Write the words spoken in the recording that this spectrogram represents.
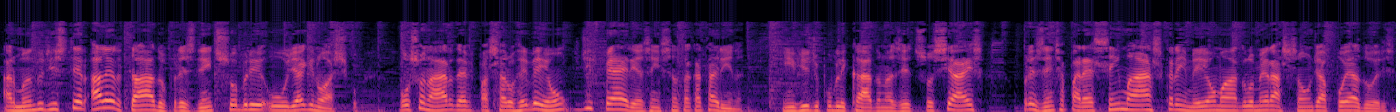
Armando disse ter alertado o presidente sobre o diagnóstico. Bolsonaro deve passar o Réveillon de férias em Santa Catarina. Em vídeo publicado nas redes sociais, o presidente aparece sem máscara em meio a uma aglomeração de apoiadores.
